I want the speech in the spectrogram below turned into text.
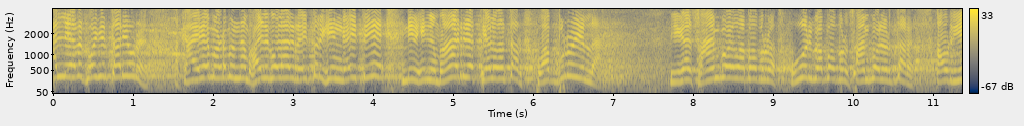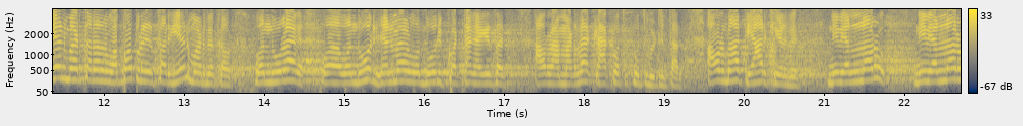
ಅಲ್ಲಿ ಅದಕ್ಕೆ ಹೋಗಿರ್ತಾರೆ ಇವ್ರು? ಕಾಯ್ದೆ ಮಾಡೋ ಮುಂದೆ ನಮ್ಮ ಹಳ್ಳಿಗಳಾಗ ರೈತರಿಗೆ ಹಿಂಗೈತಿ, ನೀವು ಹಿಂಗೆ ಮಾಡ್ರಿ ಅಂತ ಹೇಳುವಂಥವ್ರು ಒಬ್ಬರೂ ಇಲ್ಲ. ಈಗ ಸ್ವಾಮಿಗಳು ಒಬ್ಬೊಬ್ಬರು ಊರಿಗೆ ಒಬ್ಬೊಬ್ರು ಸ್ವಾಮಿಗಳು ಇರ್ತಾರೆ. ಅವ್ರು ಏನು ಮಾಡ್ತಾರೆ ಅಂದ್ರೆ ಒಬ್ಬೊಬ್ರು ಇರ್ತಾರೆ. ಏನು ಮಾಡ್ಬೇಕು ಅವ್ರು? ಒಂದು ಊರಾಗ ಒಂದು ಊರು ಹೆಣ್ಮೇಲೆ ಒಂದು ಊರಿಗೆ ಕೊಟ್ಟಂಗೆ ಆಗಿರ್ತೈತಿ. ಅವ್ರು ಆ ಮಠದಾಗ ಕಾಕೋತ ಕೂತು ಬಿಟ್ಟಿರ್ತಾರೆ ಅವ್ರ ಮಾತು ಯಾರು ಕೇಳಬೇಕು? ನೀವೆಲ್ಲರೂ ನೀವೆಲ್ಲರೂ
